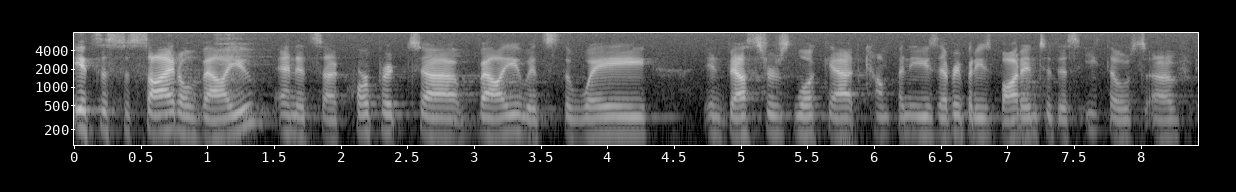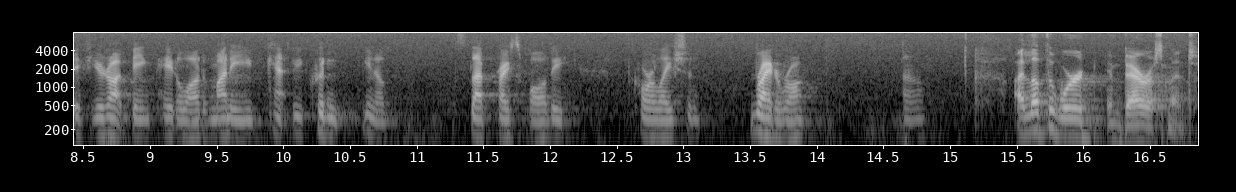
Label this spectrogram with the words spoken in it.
it's a societal value and it's a corporate uh, value. It's the way investors look at companies. Everybody's bought into this ethos of if you're not being paid a lot of money, you can't, you couldn't, you know, it's that price quality correlation, right or wrong. I. I love the word embarrassment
